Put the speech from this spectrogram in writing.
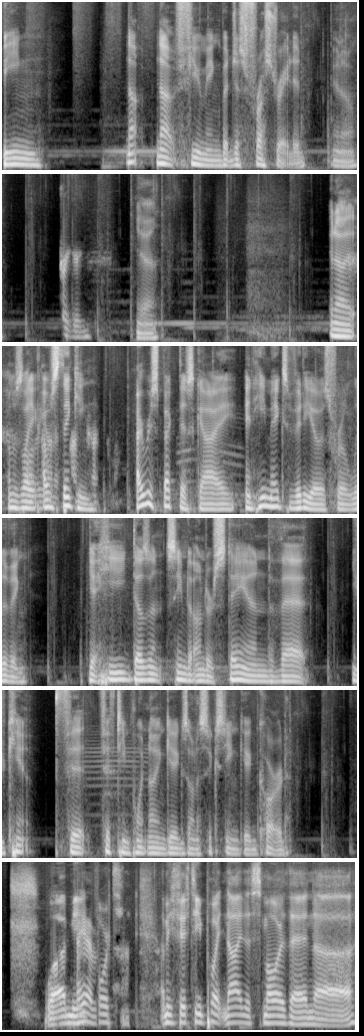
being not not fuming, but just frustrated, you know. Triggered. Yeah. And I, I was like, we I was gotta- thinking, I respect this guy and he makes videos for a living. Yet he doesn't seem to understand that you can't fit 15.9 gigs on a 16 gig card. Well, I mean, have- 14. I mean, 15.9 is smaller than uh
